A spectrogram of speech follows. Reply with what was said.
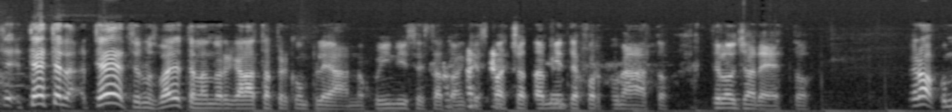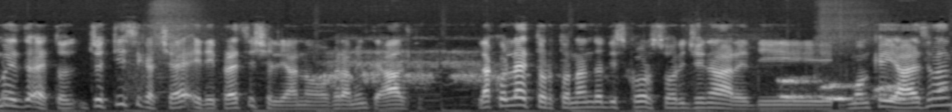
Te, te- te la- te, se non sbaglio, te l'hanno regalata per compleanno, quindi sei stato anche spacciatamente fortunato, te l'ho già detto. Però, come detto, gettistica c'è e dei prezzi ce li hanno veramente alti. La Collector, tornando al discorso originale di Monkey Island,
